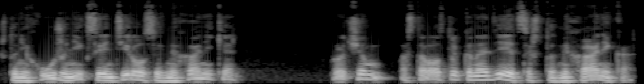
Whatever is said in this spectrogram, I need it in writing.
что не хуже них сориентировался в механике. Впрочем, оставалось только надеяться, что механика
